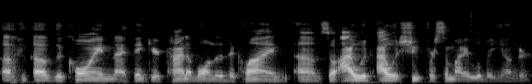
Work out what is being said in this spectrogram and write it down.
of, of the coin, and I think you're kind of on the decline. Um, so I would I would shoot for somebody a little bit younger.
